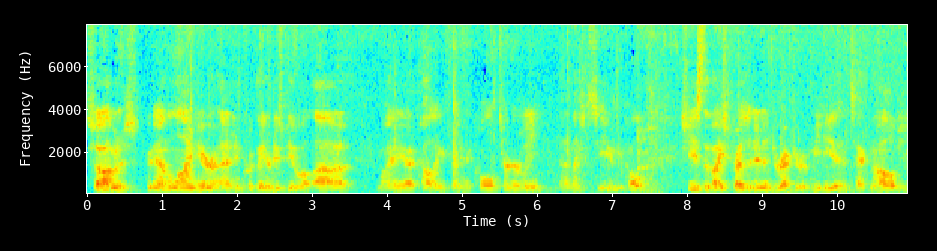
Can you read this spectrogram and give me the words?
So I'm going to just go down the line here uh, and quickly introduce people. Uh, My uh, colleague and friend Nicol Turner-Lee, uh, nice to see you, Nicol. She is the Vice President and Director of Media and Technology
